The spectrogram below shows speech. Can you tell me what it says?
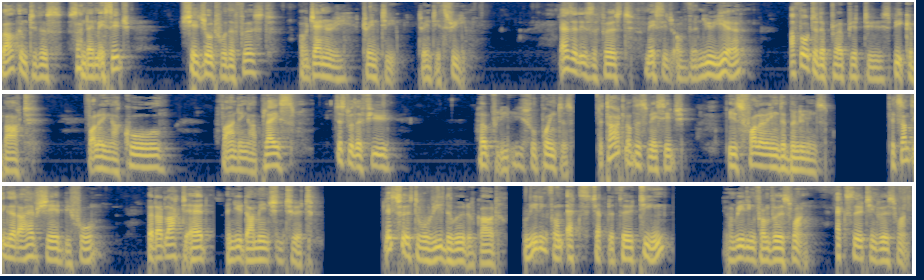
Welcome to this Sunday message scheduled for the 1st of January 2023. As it is the first message of the new year, I thought it appropriate to speak about following our call, finding our place, just with a few hopefully useful pointers. The title of this message is Following the Balloons. It's something that I have shared before but I'd like to add a new dimension to it. Let's first of all read the Word of God. Reading from Acts chapter 13, I'm reading from verse 1. Acts 13, verse 1.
